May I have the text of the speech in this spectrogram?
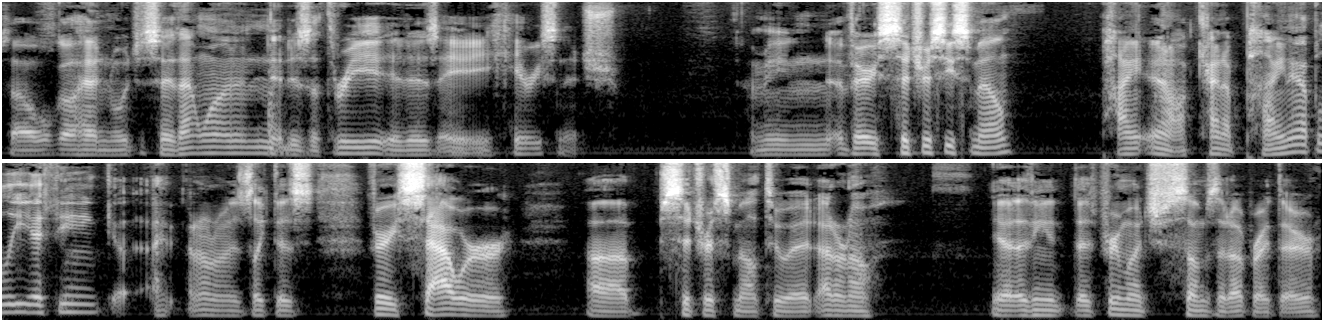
So we'll go ahead and we'll just say that one. It is a three. It is a hairy snitch. I mean, a very citrusy smell. Pine, you know, kind of pineapple I think. I, I don't know. It's like this very sour, uh, citrus smell to it. I don't know. Yeah, I think it, that pretty much sums it up right there.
